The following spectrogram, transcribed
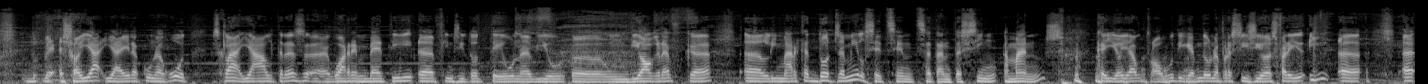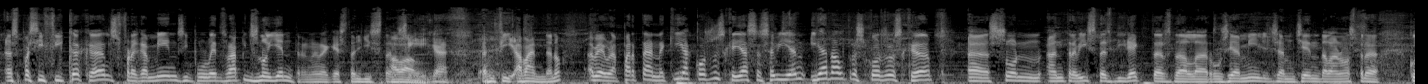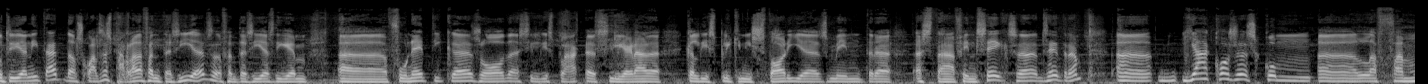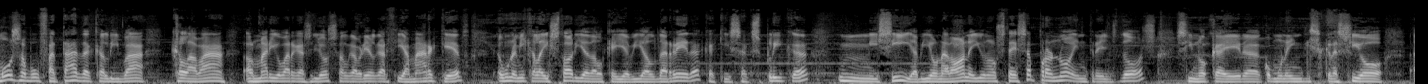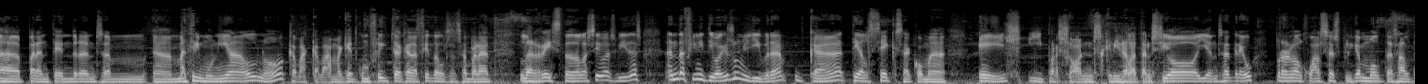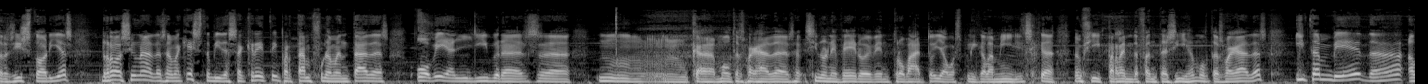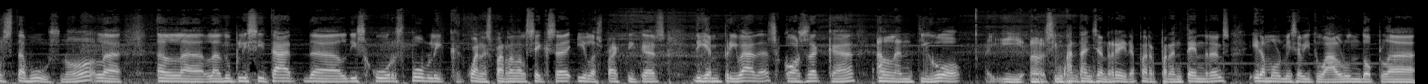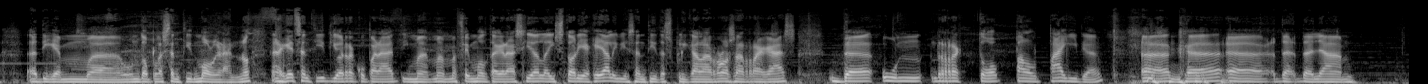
Bé, això ja, ja era conegut. És clar, hi ha altres, eh, Warren Beatty eh, fins i tot té una bio, eh, un biògraf que eh, li marca 12.775 amants, que jo ja ho trobo, diguem, d'una precisió esfereïda, i eh, eh, especifica que els fregaments i polvets ràpids no hi entren en aquesta llista. Ah, o sigui que, en fi, a banda, no? A veure, per tant, aquí hi ha coses que ja se sabien, i hi ha d'altres coses que eh, són entrevistes directes de la Roser Mills amb gent de la nostra quotidianitat, dels quals es parla de fantasies, de fantasies, diguem, eh, fonètiques, o de si li, espla, eh, si li agrada que li expliquin històries mentre està fent sexe, etc. Eh, hi ha coses com eh, la famosa bufetada que li va clavar el Mario Vargas Llosa, el Gabriel García Márquez, una mica la història del que hi havia al darrere, que aquí s'explica, mm, i sí, hi havia una dona i una hostessa, però no entre ells dos, sinó que era com una indiscreció, eh, per entendre'ns, eh, matrimonial, no? que va acabar amb aquest conflicte que, de fet, els ha separat la resta de les seves vides. En definitiva, és un llibre que té el sexe com a eix, i per això ens crida l'atenció i ens atreu, però en el qual s'expliquen moltes altres històries relacionades amb aquesta vida secreta i, per tant, fonamentades o bé en llibres eh, mm, que moltes vegades, si no n'he vero, he ben ja ho explica la Mills, que, en fi, parlem de fantasia moltes vegades, i també dels tabús, no? La, la, la duplicitat del discurs públic quan es parla del sexe i les pràctiques, diguem, privades, cosa que en l'antigor i eh, 50 anys enrere, per, per entendre'ns, era molt més habitual un doble, eh, diguem, eh, un doble sentit molt gran, no? En aquest sentit, jo he recuperat, i m'ha- fet molta gràcia, la història que ja li havia sentit explicar la Rosa Regàs d'un rector palpaire eh, que eh, d'allà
